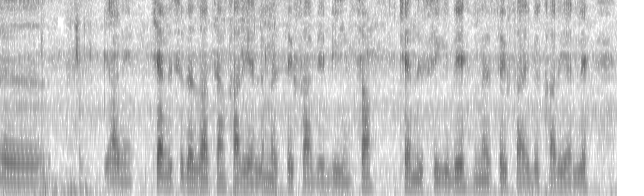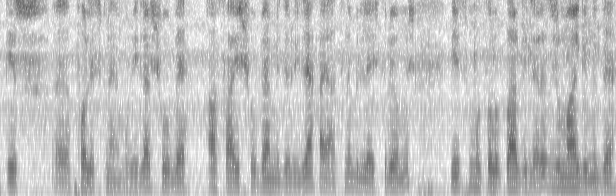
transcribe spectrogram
Ee, yani kendisi de zaten kariyerli, meslek sahibi bir insan. Kendisi gibi meslek sahibi, kariyerli bir e, polis memuruyla şube, asayiş şube müdürüyle hayatını birleştiriyormuş. Biz mutluluklar dileriz. Cuma günü de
